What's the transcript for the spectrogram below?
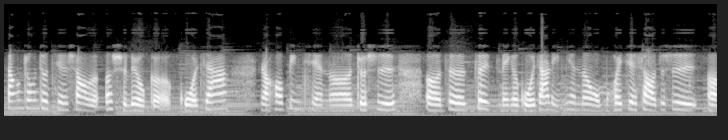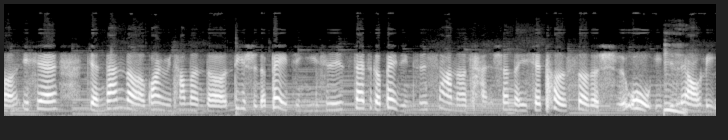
当中就介绍了二十六个国家，然后并且呢，就是呃，这这每个国家里面呢，我们会介绍就是呃一些简单的关于他们的历史的背景，以及在这个背景之下呢，产生的一些特色的食物以及嗯料理。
